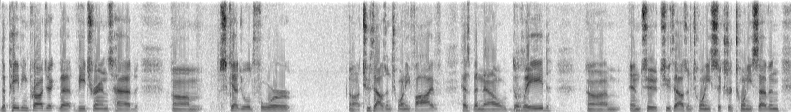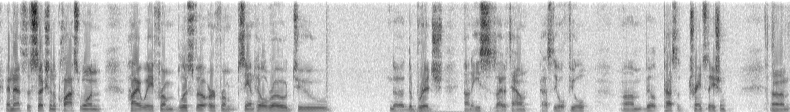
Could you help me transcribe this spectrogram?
the paving project that V-Trans had um, scheduled for uh, 2025 has been now delayed um, into 2026 or 27, and that's the section of Class 1 highway from Blissville, or from Sand Hill Road to the, bridge on the east side of town, past the old fuel, um, past the train station. Um,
